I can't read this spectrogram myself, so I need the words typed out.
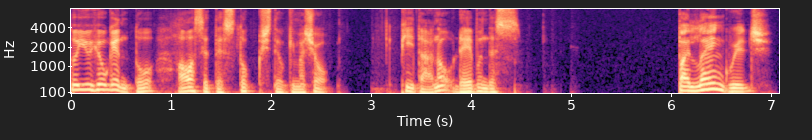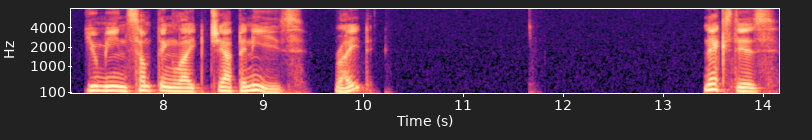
という表現と合わせてストックしておきましょう。ピーターの例文です。By language, you mean something like Japanese, right? Next is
